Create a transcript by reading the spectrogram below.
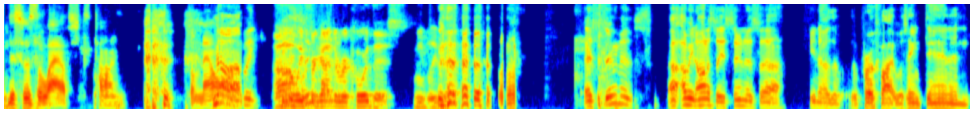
This is the last time. From now No, I on, mean, Oh, we Seriously? forgot to record this. Can you believe that? as soon as uh, I mean, honestly, as soon as uh, you know the, the pro fight was inked in and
